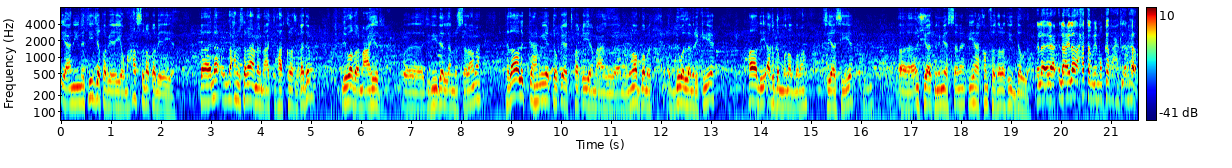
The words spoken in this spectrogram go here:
يعني نتيجة طبيعية ومحصلة طبيعية. فنحن سنعمل مع اتحاد كرة القدم لوضع معايير آه، جديدة للأمن والسلامة. كذلك أهمية توقيع اتفاقية مع منظمة الدول الأمريكية. هذه أقدم منظمة سياسية. أنشئت من 100 سنة فيها 35 دولة. إلى علاقة حتى بمكافحة الإرهاب.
